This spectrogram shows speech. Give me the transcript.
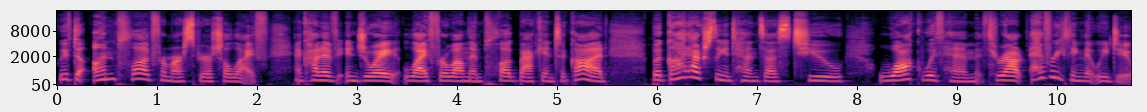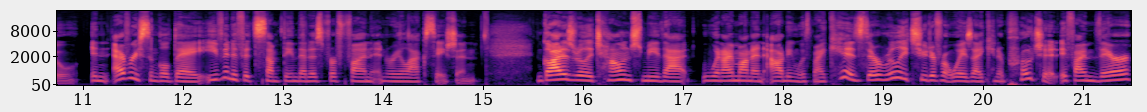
we have to unplug from our spiritual life and kind of enjoy life for a while and then plug back into God. But God actually intends us to walk with Him throughout everything that we do in every single day, even if it's something that is for fun and relaxation. God has really challenged me that when I'm on an outing with my kids, there are really two different ways I can approach it. If I'm there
